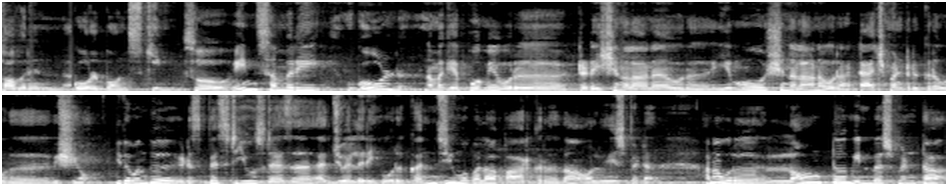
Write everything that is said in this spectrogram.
sovereign gold bond scheme so in summary gold நமக்கு எப்போவுமே ஒரு ட்ரெடிஷ்னலான ஒரு எமோஷனலான ஒரு அட்டாச்மெண்ட் இருக்கிற ஒரு விஷயம். இதை வந்து it is best used as a jewellery ஒரு கன்சியூமபிளாக பார்க்கறது தான் ஆல்வேஸ் பெட்டர் ஆனால் ஒரு லாங் டேர்ம் இன்வெஸ்ட்மெண்ட்டாக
